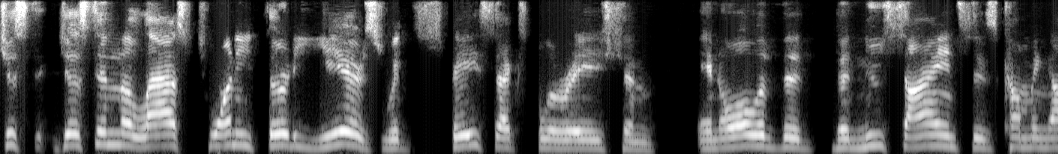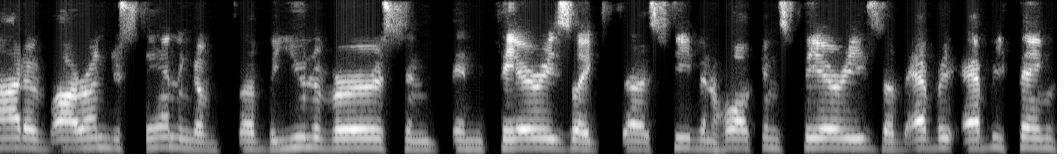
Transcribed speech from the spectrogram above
Just just in the last 20 30 years with space exploration and all of the the new sciences coming out of our understanding of, of the universe and and theories like uh, stephen hawking's theories of every everything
